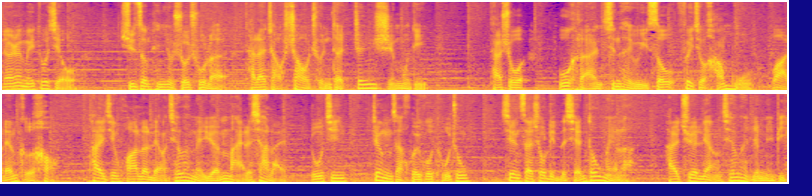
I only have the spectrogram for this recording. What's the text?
两人没多久，徐增平就说出了他来找邵纯的真实目的。他说，乌克兰现在有一艘废旧航母“瓦良格号”，他已经花了两千万美元买了下来，如今正在回国途中。现在手里的钱都没了，还缺两千万人民币。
